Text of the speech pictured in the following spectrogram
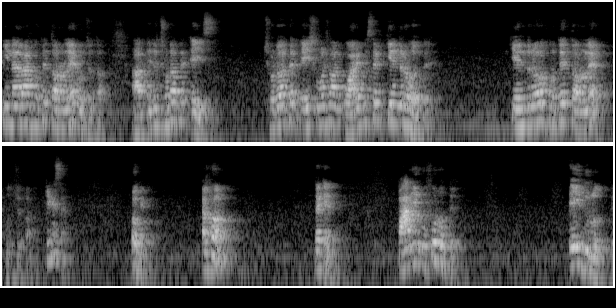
কিনারা হতে তরলের উচ্চতা। আর এই যে ছোট হাতের এইচ, ছোট হাতের এই সমান সমান ওয়ারিফিসের কেন্দ্র হতে কেন্দ্র হতে তরলের উচ্চতা। ঠিক আছে? ওকে এখন দেখেন পানির উপর হতে এই দূরত্বে।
